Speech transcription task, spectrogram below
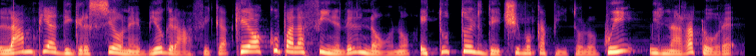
l'ampia digressione biografica che occupa la fine del nono e tutto il decimo capitolo. Qui il narratore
